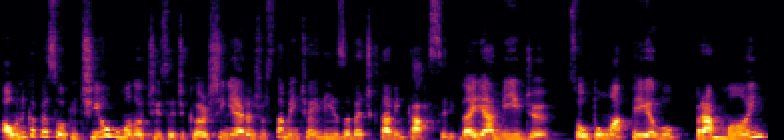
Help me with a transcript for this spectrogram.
a única pessoa que tinha alguma notícia de Cushing era justamente a Elizabeth, que estava em cárcere. Daí a mídia soltou um apelo para a mãe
